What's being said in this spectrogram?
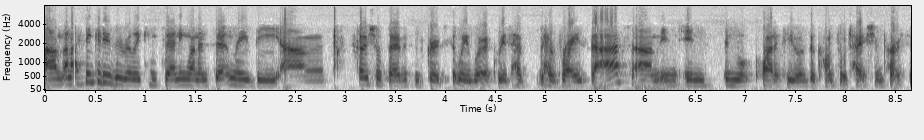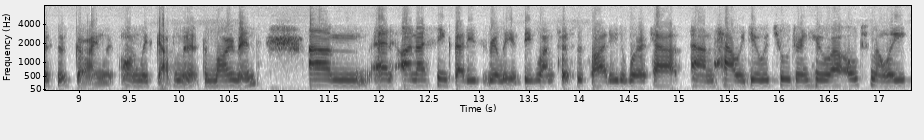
Um, and I think it is a really concerning one, and certainly the um, social services groups that we work with have, have raised that um, in, in, in, quite a few of the consultation processes going on with government at the moment. Um, and, and, I think that is really a big one for society to work out um, how we deal with children who are ultimately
